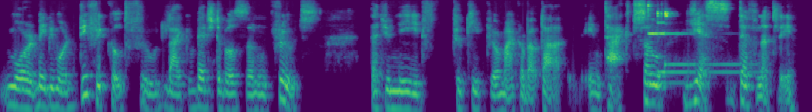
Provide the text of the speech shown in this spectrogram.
more, maybe more difficult food like vegetables and fruits that you need to keep your microbiota intact. So, yes, definitely.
